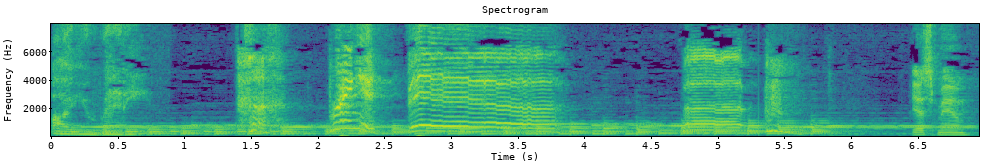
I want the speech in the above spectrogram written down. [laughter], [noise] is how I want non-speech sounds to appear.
Are you ready? [laughs] Bring it, Bill! Uh, [clears throat] Yes, ma'am.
